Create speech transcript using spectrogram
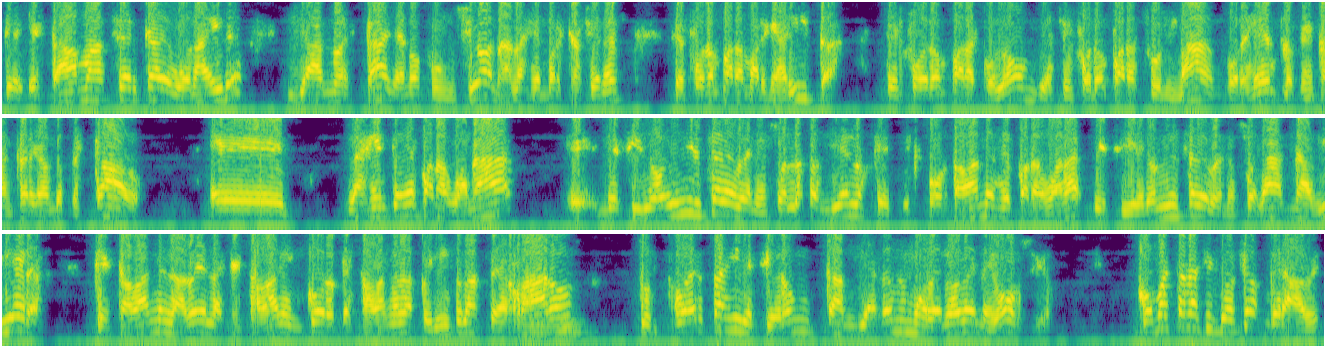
estaba más cerca de Bonaire, ya no está, ya no funciona. Las embarcaciones se fueron para Margarita, se fueron para Colombia, se fueron para Surinam, por ejemplo, que están cargando pescado. Eh, la gente de Paraguaná eh, decidió irse de Venezuela también, los que exportaban desde Paraguay decidieron irse de Venezuela. Las navieras que estaban en la vela, que estaban en Coro, que estaban en la península, cerraron sus puertas y decidieron cambiar el modelo de negocio. ¿Cómo está la situación? Grave,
